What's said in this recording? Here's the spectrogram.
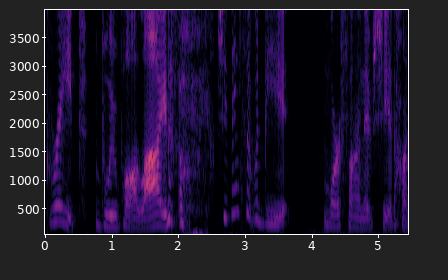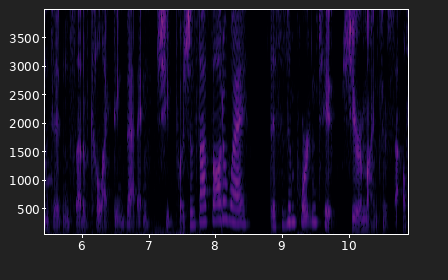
Great, Blue Paw lied. Oh my. She thinks it would be more fun if she had hunted instead of collecting bedding. She pushes that thought away. This is important too, she reminds herself.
